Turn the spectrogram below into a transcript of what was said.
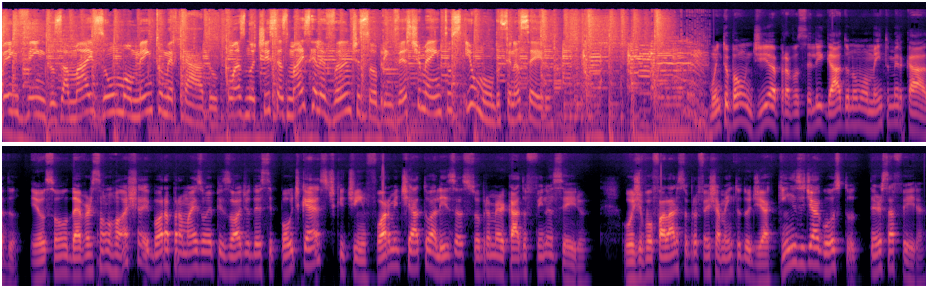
Bem-vindos a mais um Momento Mercado, com as notícias mais relevantes sobre investimentos e o mundo financeiro. Muito bom dia para você ligado no Momento Mercado. Eu sou o Deverson Rocha e bora para mais um episódio desse podcast que te informa e te atualiza sobre o mercado financeiro. Hoje vou falar sobre o fechamento do dia 15 de agosto, terça-feira.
